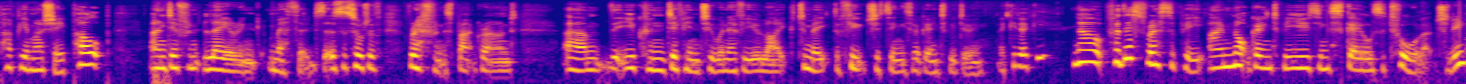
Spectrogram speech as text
papier-mâché pulp and different layering methods as a sort of reference background um, that you can dip into whenever you like to make the future things we're going to be doing. Okie dokie. Now for this recipe I'm not going to be using scales at all actually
